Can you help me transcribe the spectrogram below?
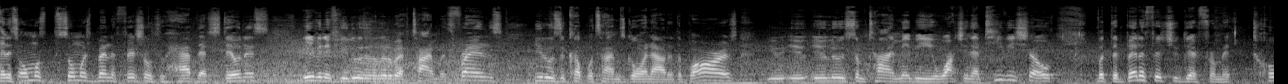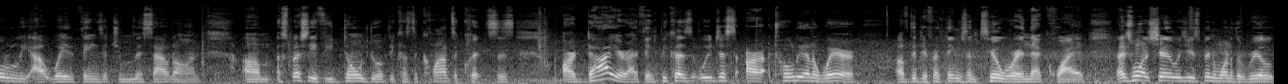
and it's almost so much beneficial to have that stillness even if you lose a little bit of time with friends you lose a couple times going out at the bars you, you, you lose some time maybe watching that tv show but the benefits you get from it totally outweigh the things that you miss out on um, especially if you don't do it because the consequences are dire i think because we just are totally unaware of the different things until we're in that quiet. And I just want to share it with you. It's been one of the real,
